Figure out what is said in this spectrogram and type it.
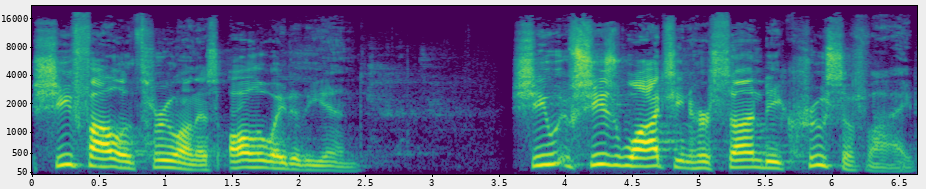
She followed through on this all the way to the end. She, she's watching her son be crucified,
